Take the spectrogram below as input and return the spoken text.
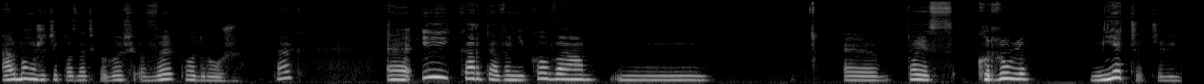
albo możecie poznać kogoś w podróży, tak? E, I karta wynikowa mm, e, to jest król mieczy, czyli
